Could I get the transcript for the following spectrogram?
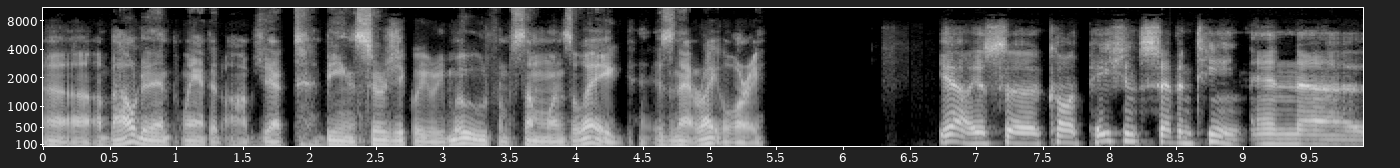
uh, about an implanted object being surgically removed from someone's leg. Isn't that right, Laurie? Yeah, it's uh, called Patient 17, and uh,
